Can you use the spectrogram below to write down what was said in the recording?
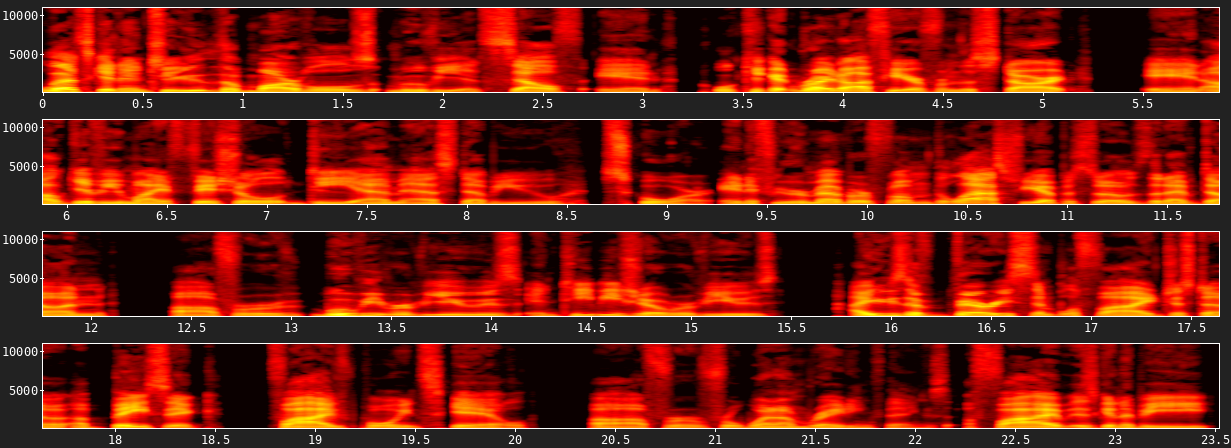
let's get into the Marvels movie itself and we'll kick it right off here from the start and I'll give you my official DMSW score. And if you remember from the last few episodes that I've done uh, for movie reviews and TV show reviews, I use a very simplified, just a, a basic five point scale uh, for for when I'm rating things. A five is going to be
